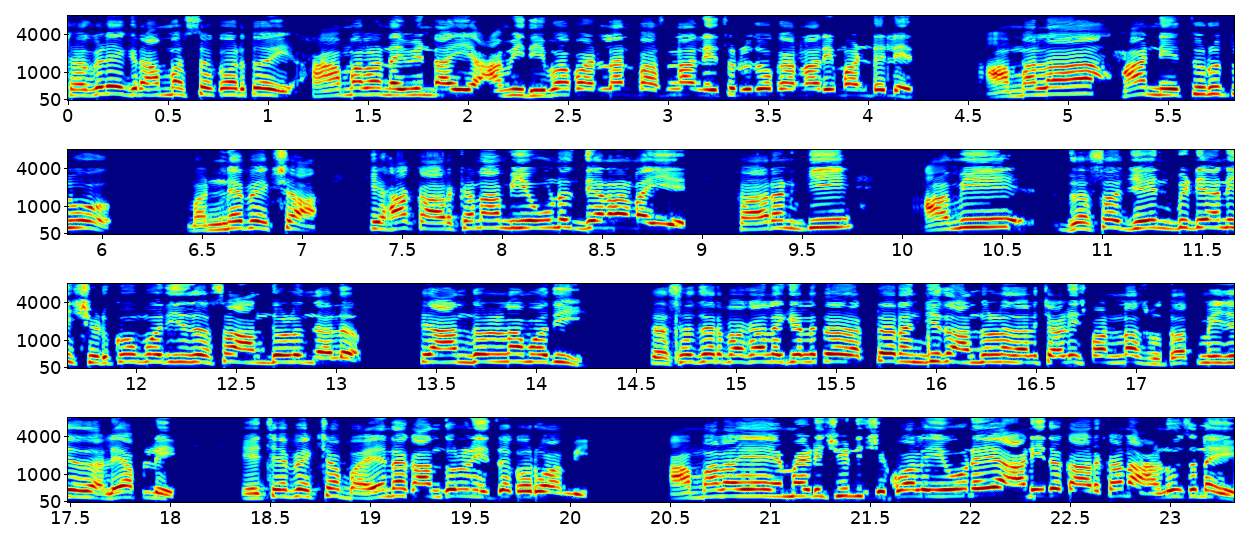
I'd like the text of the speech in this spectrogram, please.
सगळे ग्रामस्थ करतोय हा आम्हाला नवीन नाही. आम्ही दिबा पाटलांपासून नेतृत्व करणारी मंडळी आहेत. आम्हाला हा नेतृत्व म्हणण्यापेक्षा की हा कारखाना आम्ही येऊनच देणार नाहीये. कारण की आम्ही जसं जेएनपीटी आणि शिडकोमध्ये जसं आंदोलन झालं त्या आंदोलनामध्ये तसं जर बघायला गेलं तर रक्तरंजित आंदोलन झालं. चाळीस पन्नास हुतात्मे जे झाले आपले याच्यापेक्षा भयानक आंदोलन इथं करू आम्ही. आम्हाला या एम आय डी शिकवायला येऊ नये आणि इथं कारखाना आणूच नये.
